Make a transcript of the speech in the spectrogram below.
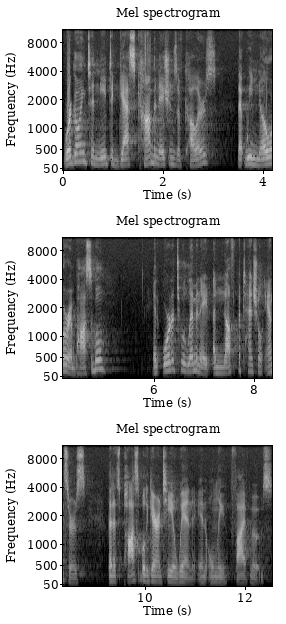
we're going to need to guess combinations of colors that we know are impossible in order to eliminate enough potential answers that it's possible to guarantee a win in only five moves.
